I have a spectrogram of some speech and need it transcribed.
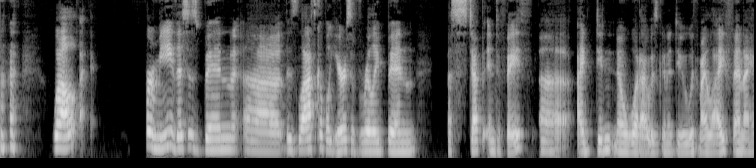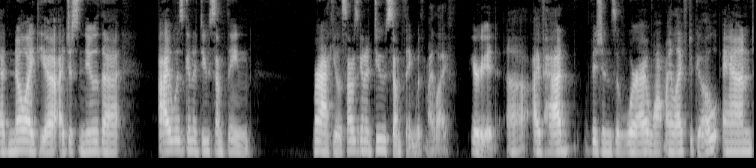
well, for me, this has been uh, these last couple years have really been a step into faith. Uh, I didn't know what I was going to do with my life, and I had no idea. I just knew that I was going to do something miraculous. I was going to do something with my life, period. Uh, I've had visions of where I want my life to go, and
